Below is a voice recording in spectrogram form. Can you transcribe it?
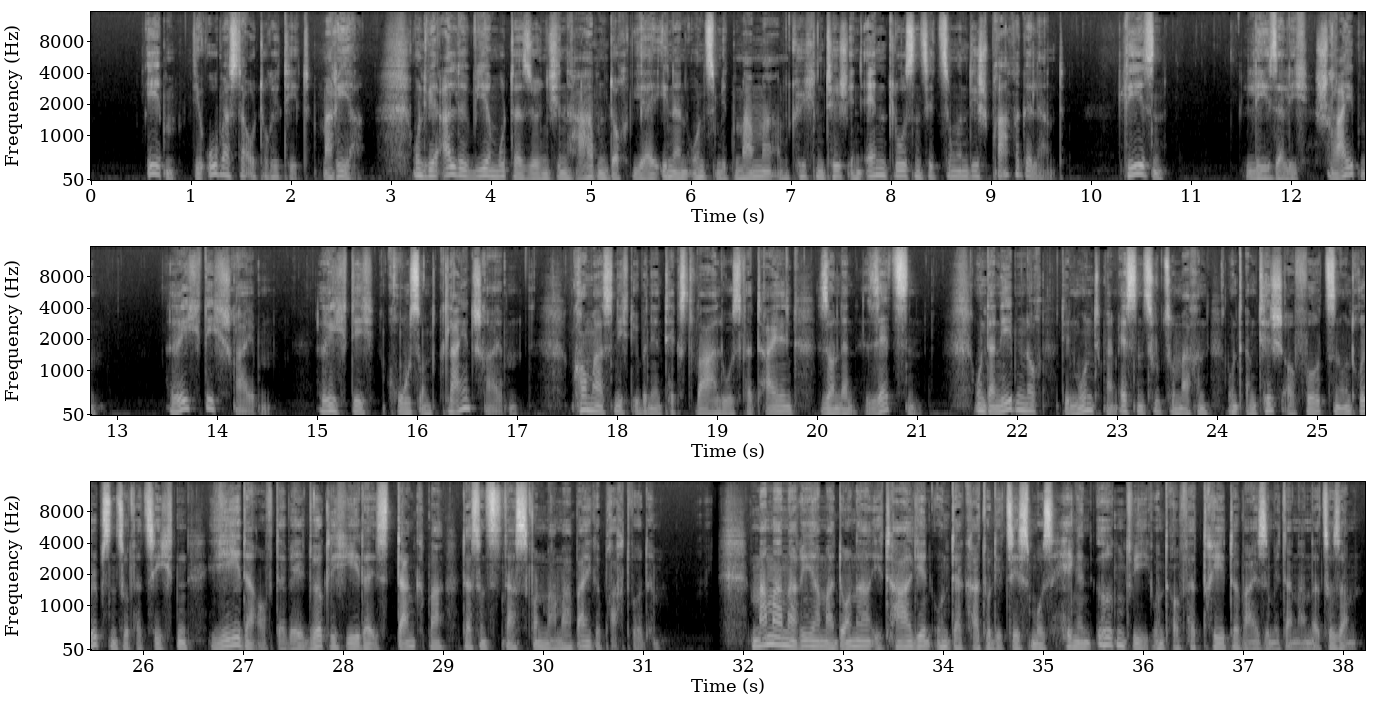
Eben die oberste Autorität, Maria. Und wir alle, wir Muttersöhnchen, haben doch, wir erinnern uns, mit Mama am Küchentisch in endlosen Sitzungen die Sprache gelernt. Lesen, leserlich schreiben, richtig schreiben, richtig Groß- und Kleinschreiben, Kommas nicht über den Text wahllos verteilen, sondern setzen, und daneben noch den Mund beim Essen zuzumachen und am Tisch auf Furzen und Rülpsen zu verzichten. Jeder auf der Welt, wirklich jeder, ist dankbar, dass uns das von Mama beigebracht wurde. Mama Maria Madonna, Italien und der Katholizismus hängen irgendwie und auf verdrehte Weise miteinander zusammen.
